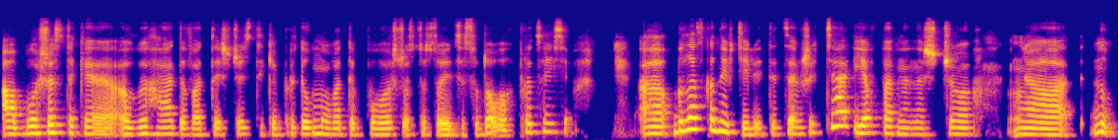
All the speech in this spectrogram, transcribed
або щось таке вигадувати, щось таке придумувати, по що стосується судових процесів. Будь ласка, не втілюйте це в життя. Я впевнена, що ну,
